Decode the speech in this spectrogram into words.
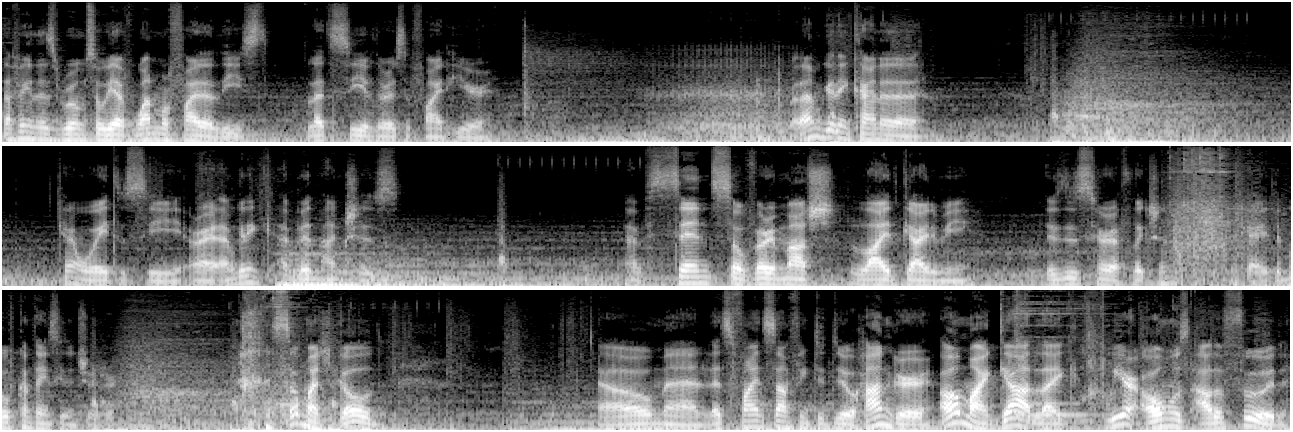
Nothing in this room, so we have one more fight at least. Let's see if there is a fight here. But I'm getting kind of... Can't wait to see. Alright, I'm getting a bit anxious. I've sinned so very much light guide me. Is this her affliction? Okay, the book contains hidden treasure. so much gold. Oh man, let's find something to do. Hunger. Oh my god, like, we are almost out of food.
